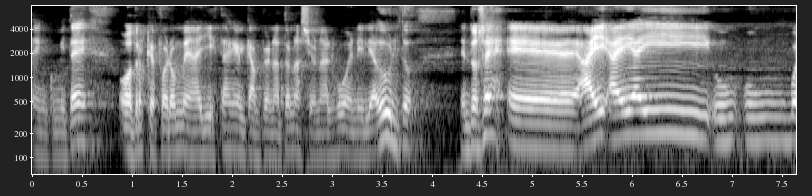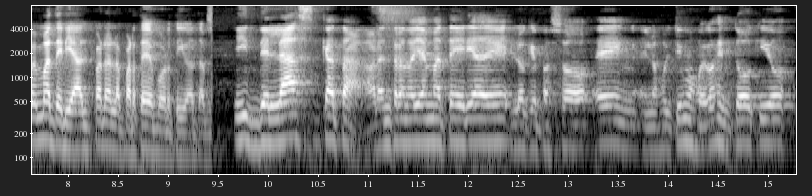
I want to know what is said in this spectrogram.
en comité, otros que fueron medallistas en el campeonato nacional juvenil y adulto. Entonces, eh, hay, hay, un, buen material para la parte deportiva también. Y de las kata, ahora entrando ya en materia de lo que pasó en, los últimos Juegos en Tokio,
